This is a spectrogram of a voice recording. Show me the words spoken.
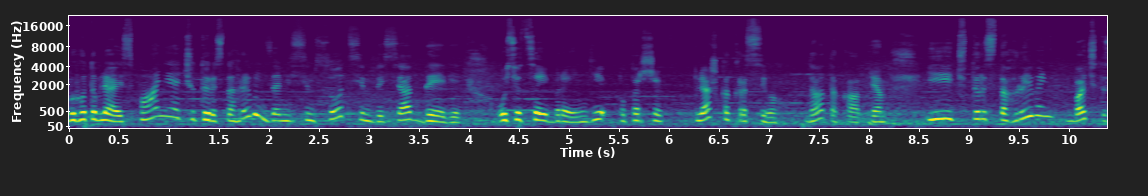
Виготовляє Іспанія 400 гривень замість 779. Ось оцей бренді. По-перше, пляшка красива, да, така прям. І 400 гривень, бачите,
